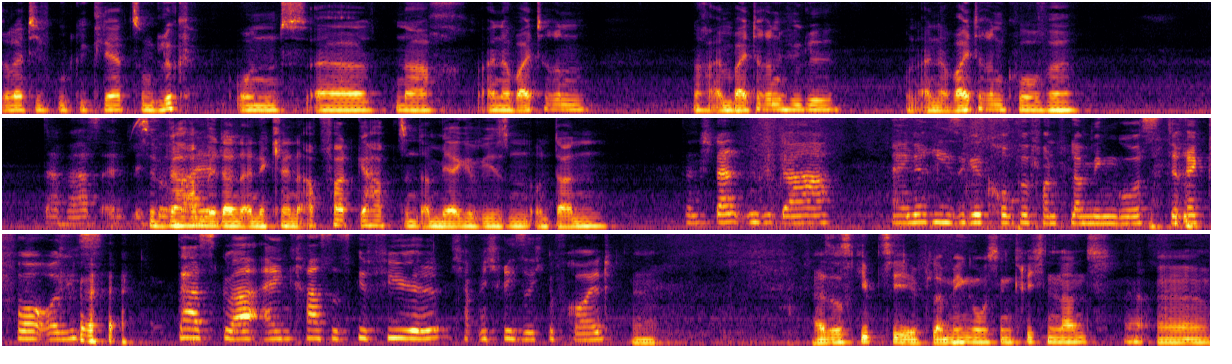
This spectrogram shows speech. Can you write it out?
relativ gut geklärt, zum Glück. Und äh, nach einer weiteren, nach einem weiteren Hügel und einer weiteren Kurve Da war es endlich sind so wir, haben wir dann eine kleine Abfahrt gehabt, sind am Meer gewesen und dann Dann standen sie da, eine riesige Gruppe von Flamingos direkt vor uns. Das war ein krasses Gefühl. Ich habe mich riesig gefreut. Also es gibt sie, Flamingos in Griechenland. Äh,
